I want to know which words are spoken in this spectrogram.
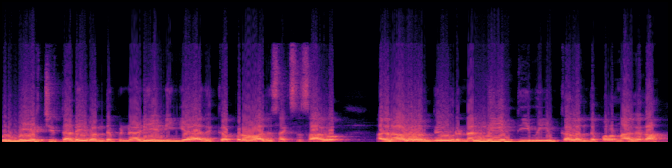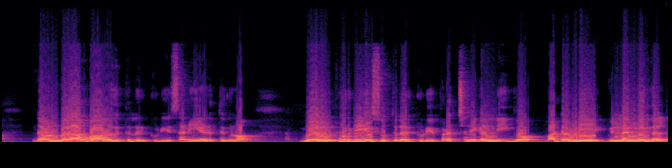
ஒரு முயற்சி தடை வந்த பின்னாடியே நீங்க அதுக்கப்புறம் அது சக்சஸ் ஆகும். அதனால வந்து ஒரு நன்மையும் தீமையும் கலந்த பலனாக தான் இந்த ஒன்பதாம் பாவகத்தில் இருக்கக்கூடிய சனியை எடுத்துக்கணும். மேலும் பூர்வீக சொத்துல இருக்கக்கூடிய பிரச்சனைகள் நீங்கும். மற்றபடி வில்லங்கங்கள்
